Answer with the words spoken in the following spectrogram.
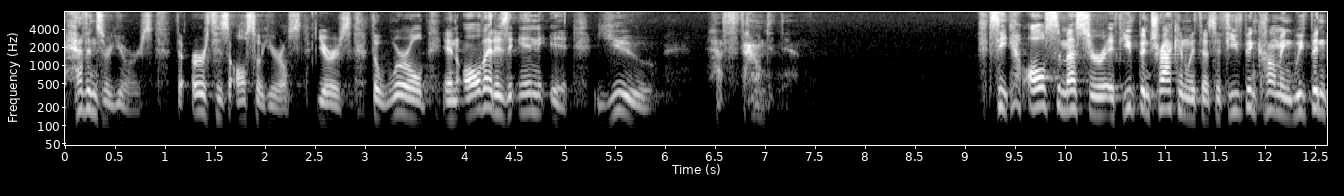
The heavens are yours. The earth is also yours. Yours. The world and all that is in it, you have founded them. See, all semester, if you've been tracking with us, if you've been coming, we've been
